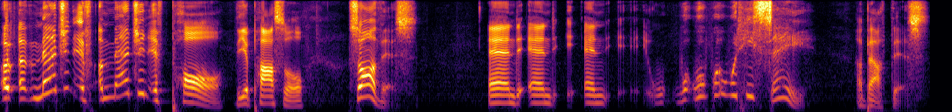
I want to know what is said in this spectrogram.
uh, imagine if imagine if Paul the apostle saw this, and and and what, what would he say about this?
